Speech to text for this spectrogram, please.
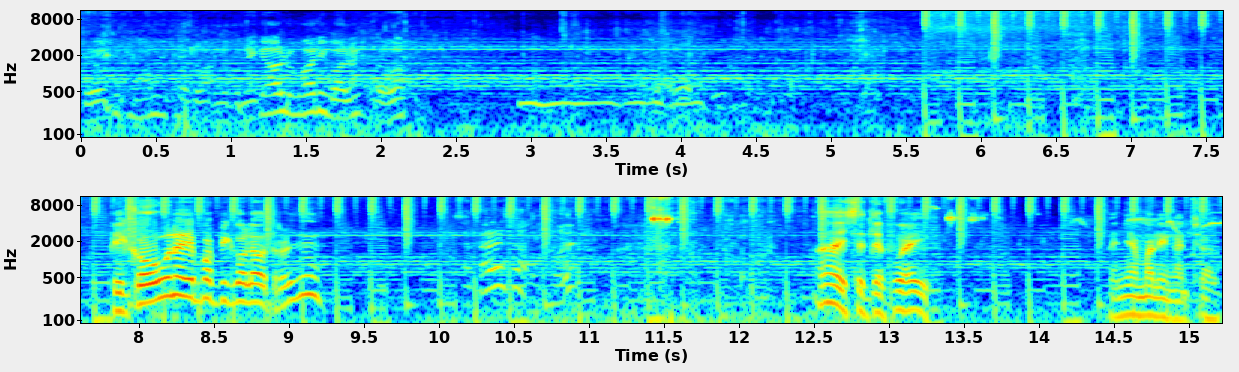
Pero eso no, tenés que dar lugar igual, ¿eh? Picó una y después picó la otra, ¿viste? ¿Sacá esa? ¿Podés? Ay, se te fue ahí. Venía mal enganchado.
